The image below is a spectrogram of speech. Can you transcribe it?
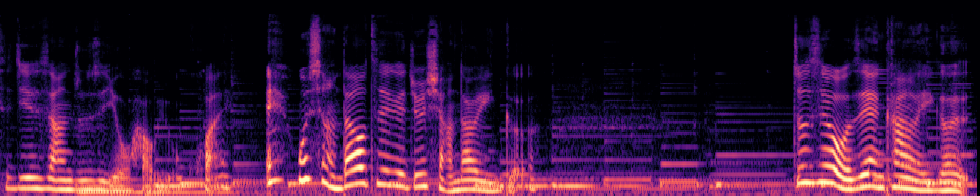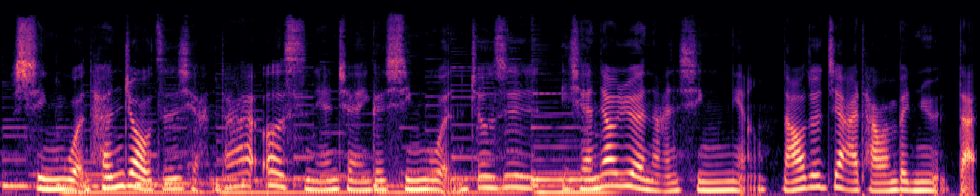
世界上就是有好有坏。哎，我想到这个，就想到一个。就是我之前看了一个新闻，很久之前，大概二十年前一个新闻，就是以前叫越南新娘，然后就嫁来台湾被虐待，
